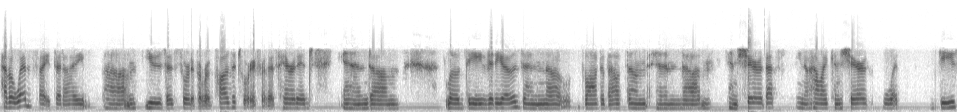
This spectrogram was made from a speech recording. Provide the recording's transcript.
have a website that I um, use as sort of a repository for this heritage, and um, load the videos and uh, blog about them, and um, and share. That's you know how I can share what these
